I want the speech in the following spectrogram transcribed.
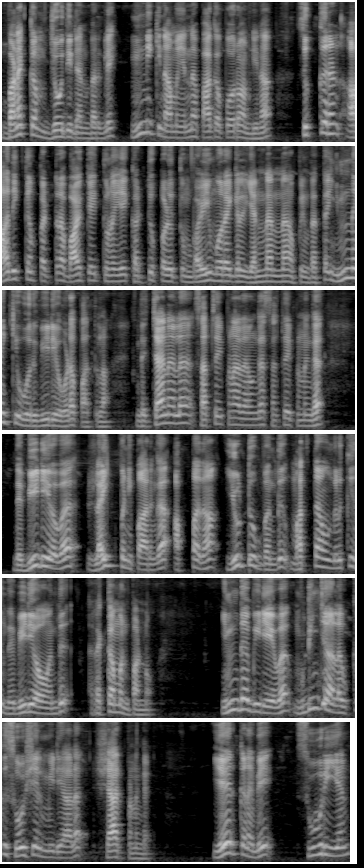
வணக்கம் ஜோதி நண்பர்களே. இன்னைக்கு நாம என்ன பார்க்க போறோம் அப்படின்னா சுக்கரன் ஆதிக்கம் பெற்ற வாழ்க்கை துணையை கட்டுப்படுத்தும் வழிமுறைகள் என்னென்ன அப்படின்றத இன்னைக்கு ஒரு வீடியோவோட பார்த்துலாம். இந்த சேனலை சப்ஸ்கிரைப் பண்ணாதவங்க சப்ஸ்கிரைப் பண்ணுங்க. இந்த வீடியோவை லைக் பண்ணி பாருங்க. அப்பதான் யூடியூப் வந்து மற்றவங்களுக்கு இந்த வீடியோவை வந்து ரெக்கமெண்ட் பண்ணும். இந்த வீடியோவை முடிஞ்ச அளவுக்கு சோஷியல் மீடியாவில் ஷேர் பண்ணுங்க. ஏற்கனவே சூரியன்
